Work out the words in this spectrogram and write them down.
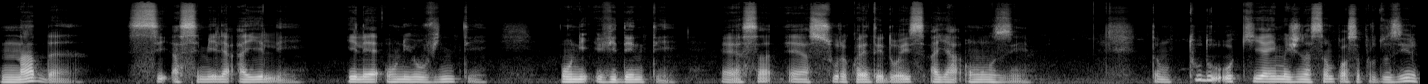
nada se assemelha a ele. Ele é oniovinte, onividente essa é a Sura 42, Ayah 11. Então, tudo o que a imaginação possa produzir,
